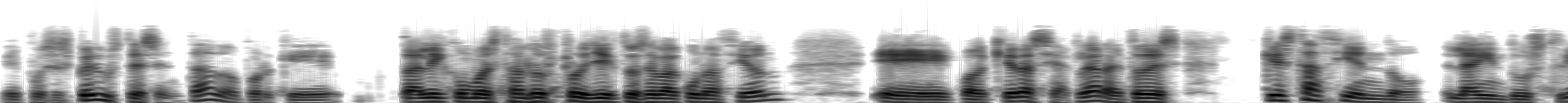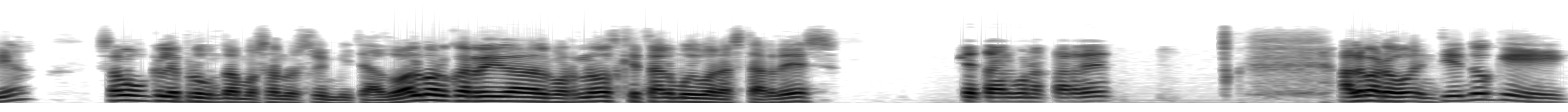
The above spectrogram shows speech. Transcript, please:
eh, pues espere usted sentado, porque tal y como están los proyectos de vacunación, eh, cualquiera se aclara. Entonces, ¿qué está haciendo la industria? Es algo que le preguntamos a nuestro invitado. Álvaro Carrera de Albornoz, ¿qué tal? Muy buenas tardes. ¿Qué tal? Buenas tardes. Álvaro, entiendo que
